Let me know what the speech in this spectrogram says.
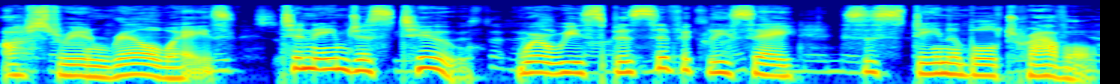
Austrian Railways, to name just two, where we specifically say sustainable travel.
